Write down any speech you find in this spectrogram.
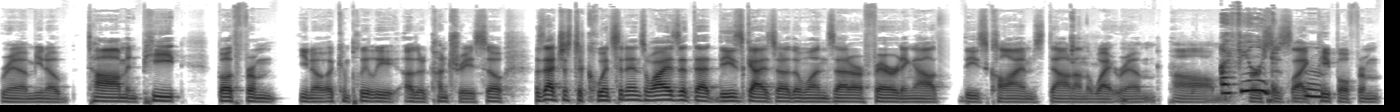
rim. You know, Tom and Pete, both from you know a completely other country so is that just a coincidence why is it that these guys are the ones that are ferreting out these climbs down on the white rim um I feel versus like, like people from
